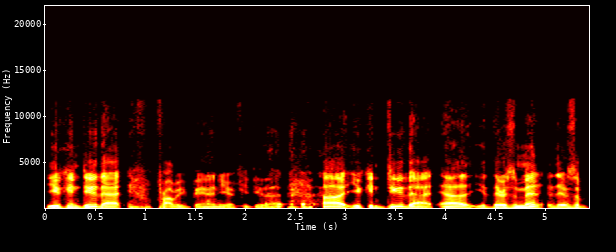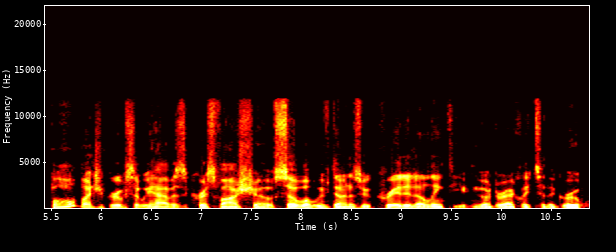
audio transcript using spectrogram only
you can do that. It'll probably ban you if you do that. Uh, you can do that. Uh, there's a there's a whole bunch of groups that we have as a Chris Voss show. So what we've done is we've created a link that you can go directly to the group.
